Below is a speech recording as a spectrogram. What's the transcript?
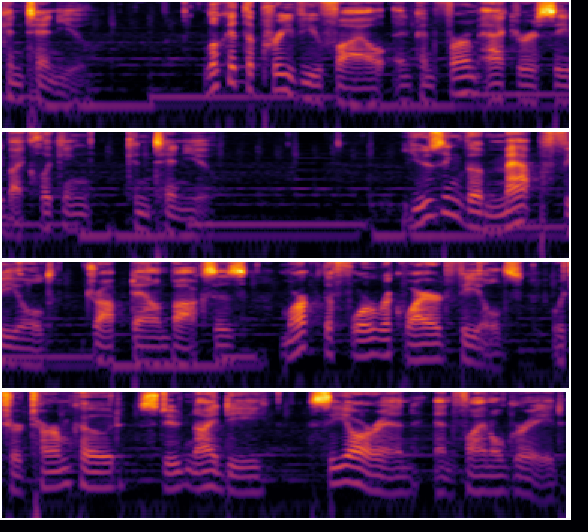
Continue. Look at the preview file and confirm accuracy by clicking Continue. Using the Map field drop-down boxes, mark the four required fields, which are term code, student ID, CRN, and final grade.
